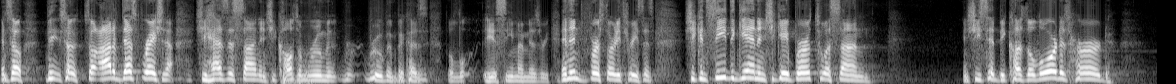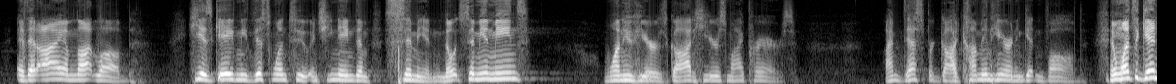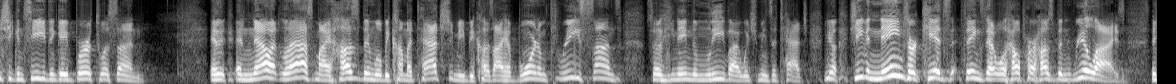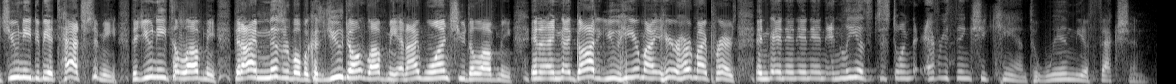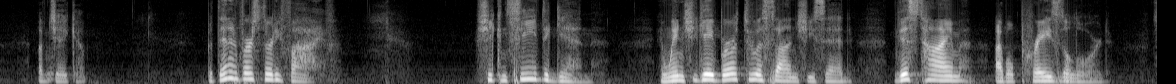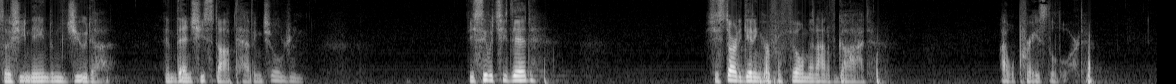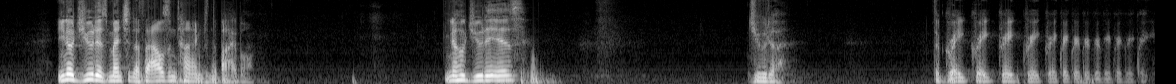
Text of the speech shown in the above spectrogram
And so, so, so out of desperation, she has this son and she calls him Reuben because he has seen my misery. And then verse 33 says, She conceived again and she gave birth to a son. And she said, Because the Lord has heard that I am not loved, he has gave me this one too. And she named him Simeon. Note Simeon means? One who hears. God hears my prayers. I'm desperate, God. Come in here and get involved. And once again, she conceived and gave birth to a son. And, and now at last my husband will become attached to me because I have borne him three sons. So he named them Levi, which means attached. You know, she even names her kids things that will help her husband realize that you need to be attached to me, that you need to love me, that I'm miserable because you don't love me, and I want you to love me. And, and God, you hear my, hear, heard my prayers. And, and, and, and, and Leah's just doing everything she can to win the affection of Jacob. But then in verse 35, she conceived again. And when she gave birth to a son, she said, This time I will praise the Lord. So she named him Judah. And then she stopped having children. Do you see what she did? She started getting her fulfillment out of God. I will praise the Lord. You know, Judah is mentioned a thousand times in the Bible. You know who Judah is? Judah. The great, great, great, great, great, great, great, great, great, great, great, great, great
